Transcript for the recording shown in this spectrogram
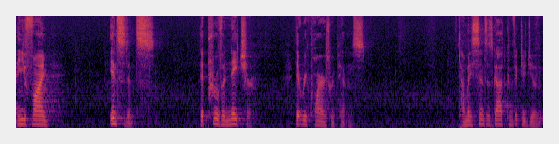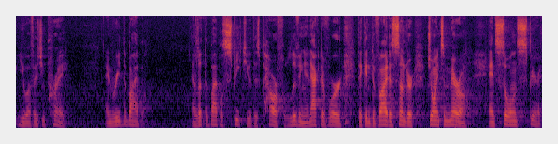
And you find incidents that prove a nature that requires repentance. How many sins has God convicted you of, you of as you pray and read the Bible? And let the Bible speak to you, this powerful, living, and active word that can divide asunder joints and marrow and soul and spirit.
